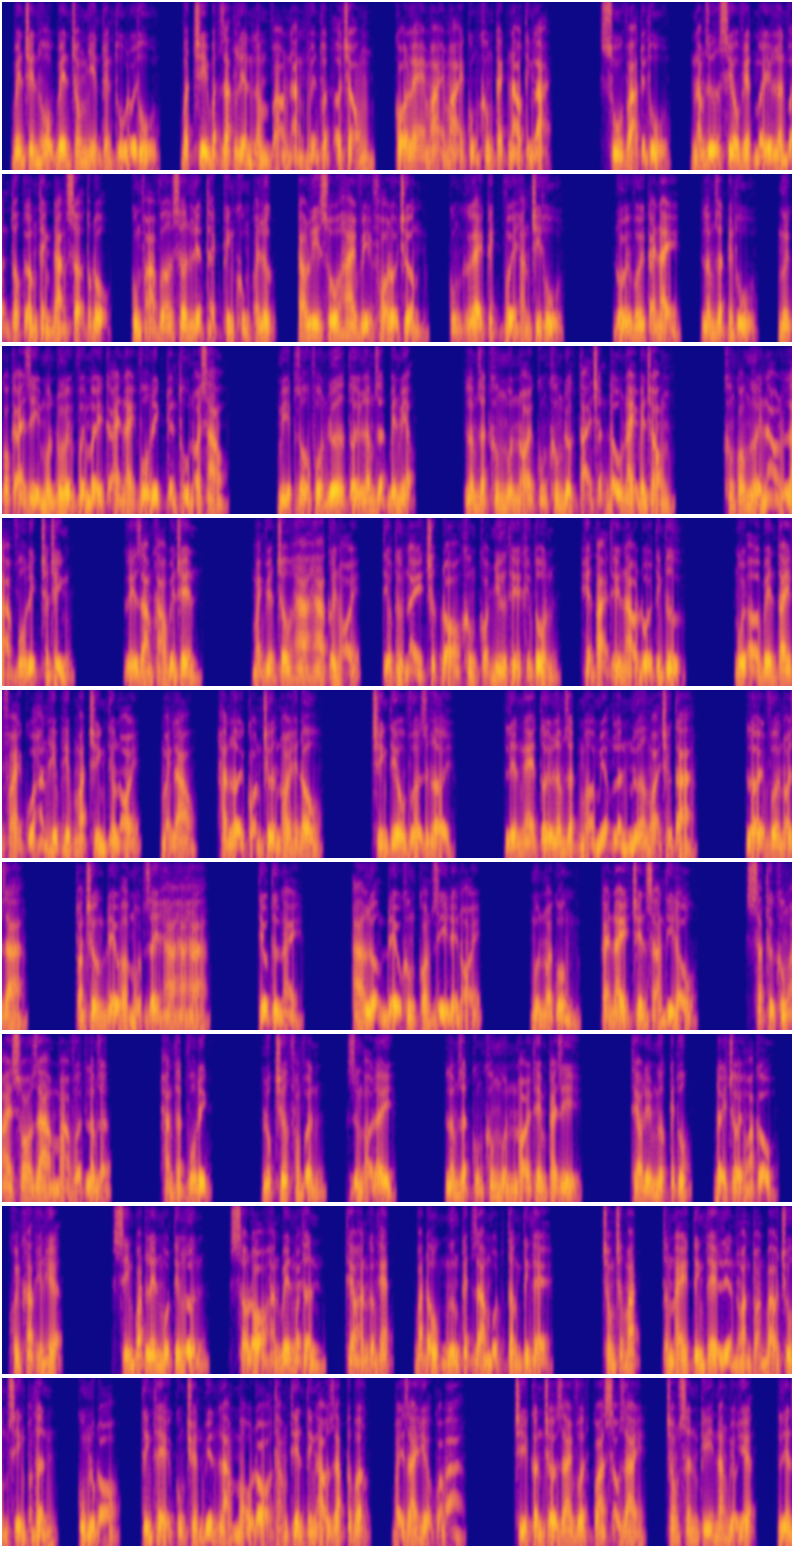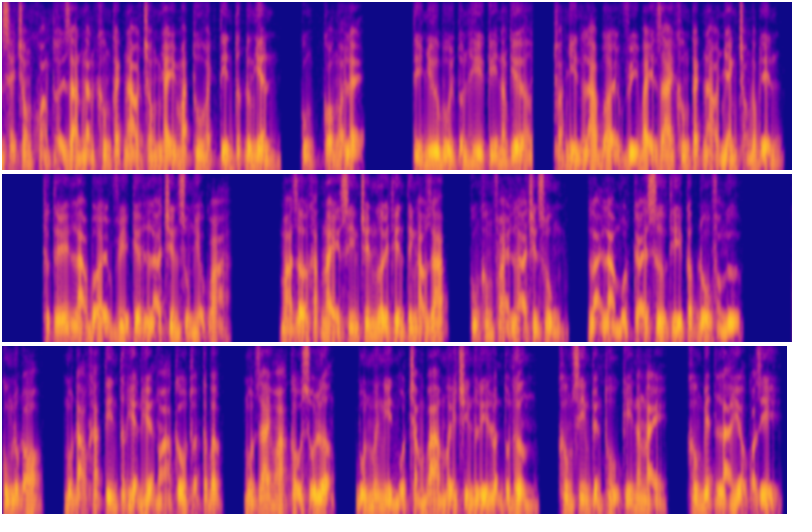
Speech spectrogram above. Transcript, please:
Bên trên hộ bên trong nhịn tuyển thủ đối thủ, bất chi bất giác liền lâm vào nàng huyễn thuật ở trong, có lẽ mãi mãi cũng không cách nào tỉnh lại. Su vạ tuyển thủ, nắm giữ siêu việt mấy lần vận tốc âm thanh đáng sợ tốc độ, cùng phá vỡ sơn liệt thạch kinh khủng quái lực, cao ly số hai vị phó đội trưởng, cũng gây kích với hắn chi thủ đối với cái này, lâm giật tuyển thủ, ngươi có cái gì muốn đối với mấy cái này vô địch tuyển thủ nói sao? Mịp rộ phồn đưa tới lâm giật bên miệng. Lâm giật không muốn nói cũng không được tại trận đấu này bên trong. Không có người nào là vô địch chân chính. Ghế giám khảo bên trên, mạnh viên châu ha ha cười nói, tiểu tử này trước đó không có như thế khiêm tốn, hiện tại thế nào đổi tính tử? Ngồi ở bên tay phải của hắn híp híp mắt trình tiêu nói, mạnh lão, hắn lời còn chưa nói hết đâu. Trình tiêu vừa dứt lời, liền nghe tới lâm giật mở miệng lần nữa ngoại trừ ta. Lời vừa nói ra, toàn trường đều ở một giây ha ha ha. Tiểu tử này á lượng đều không còn gì để nói. Muốn nói cùng cái này trên sàn thi đấu, xác thực không ai so ra mà vượt lâm giật. Hắn thật vô địch. Lúc trước phỏng vấn, dừng ở đây. Lâm giật cũng không muốn nói thêm cái gì. Theo đếm ngược kết thúc, đầy trời hòa cầu, khoảnh khắc hiện hiện. Xin quát lên một tiếng lớn, sau đó hắn bên ngoài thân, theo hắn gầm thét, bắt đầu ngưng kết ra một tầng tinh thể. Trong trước mắt, tầng này tinh thể liền hoàn toàn bao trùm xin toàn thân, cùng lúc đó, tinh thể cũng chuyển biến làm màu đỏ thám thiên tinh áo giáp cấp bậc, bảy giai hiệu quả ba. Chỉ cần chờ giai vượt qua sáu giai trong sân kỹ năng biểu hiện, liền sẽ trong khoảng thời gian ngắn không cách nào trong nháy mắt thu hoạch tin tức đương nhiên, cũng có ngoại lệ. Tỷ như bùi tuấn hy kỹ năng kia, thoạt nhìn là bởi vì bảy giai không cách nào nhanh chóng đọc đến. Thực tế là bởi vì kia là chiến sủng hiệu quả. Mà giờ khắc này xin trên người thiên tinh áo giáp, cũng không phải là chiến sủng, lại là một cái sử thi cấp độ phòng ngự. Cùng lúc đó, một đạo khác tin tức hiện hiện hỏa cầu thuật cấp bậc, một giai hỏa cầu số lượng, bốn mươi một trăm ba mươi chín lý luận tổn thương, không xin tuyển thủ kỹ năng này, không biết là hiệu quả gì.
